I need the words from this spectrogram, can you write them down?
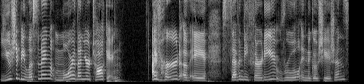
You should be listening more than you're talking. I've heard of a 70 30 rule in negotiations,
